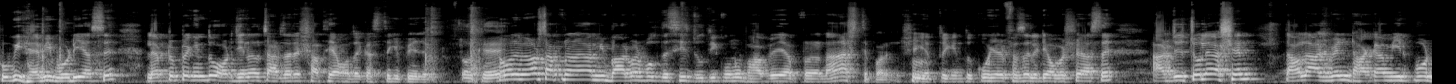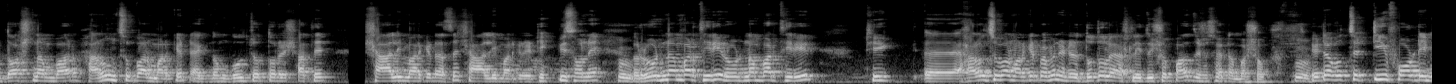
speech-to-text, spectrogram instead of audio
খুবই হেভি বডি আছে। ল্যাপটপটা কিন্তু অরিজিনাল চার্জারের সাথে আমাদের কাছ থেকে পেয়ে যাবেন। ওকে viewers, আপনারা আমি বারবার বলতেছি যদি কোনোভাবে আপনারা না আসতে পারেন সেক্ষেত্রে কিন্তু কুরিয়ার ফ্যাসিলিটি অবশ্যই আছে। আর যদি চলে আসেন তাহলে আসবেন ঢাকা মিরপুর দশ নাম্বার হারুন সুপার মার্কেট একদম গোল চত্বরের সাথে শাহালি মার্কেট আছে। শাহালি মার্কেটের ঠিক পিছনে। Road number three road number থ্রির ঠিক হারুন সুপার মার্কেট পাবেন এটা দোতলায় আসলে দুইশো পাঁচ দুশো ছয় নাম্বার সব এটা হচ্ছে T fourteen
